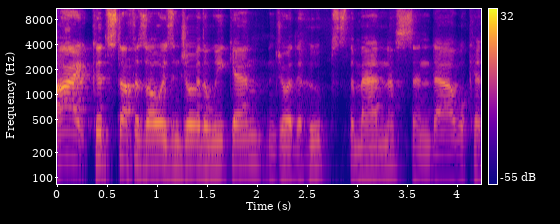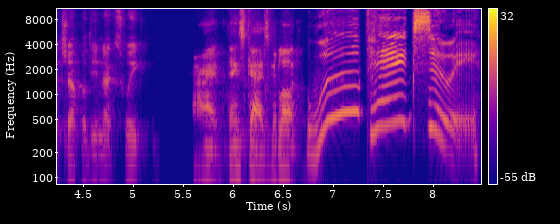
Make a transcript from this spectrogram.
All right. Good stuff as always. Enjoy the weekend. Enjoy the hoops, the madness, and uh, we'll catch up with you next week. All right. Thanks, guys. Good luck. Woo pig suey.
